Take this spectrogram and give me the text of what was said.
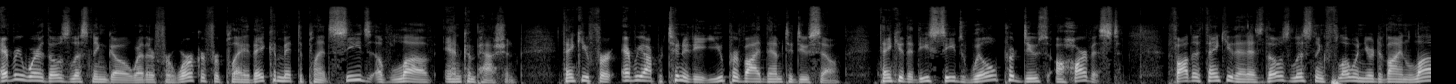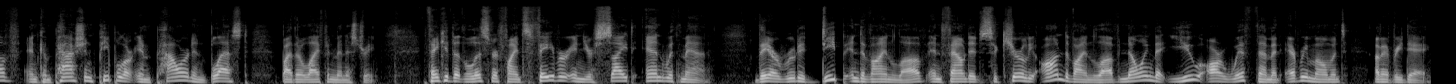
Everywhere those listening go, whether for work or for play, they commit to plant seeds of love and compassion. Thank you for every opportunity you provide them to do so. Thank you that these seeds will produce a harvest. Father, thank you that as those listening flow in your divine love and compassion, people are empowered and blessed by their life and ministry. Thank you that the listener finds favor in your sight and with man. They are rooted deep in divine love and founded securely on divine love, knowing that you are with them at every moment of every day.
